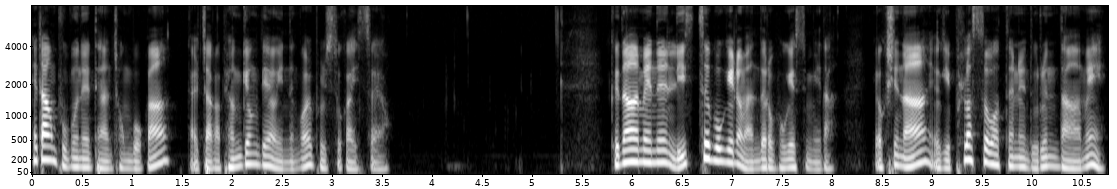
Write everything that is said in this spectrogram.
해당 부분에 대한 정보가 날짜가 변경되어 있는 걸 볼 수가 있어요. 그 다음에는 리스트 보기를 만들어 보겠습니다. 역시나 여기 플러스 버튼을 누른 다음에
